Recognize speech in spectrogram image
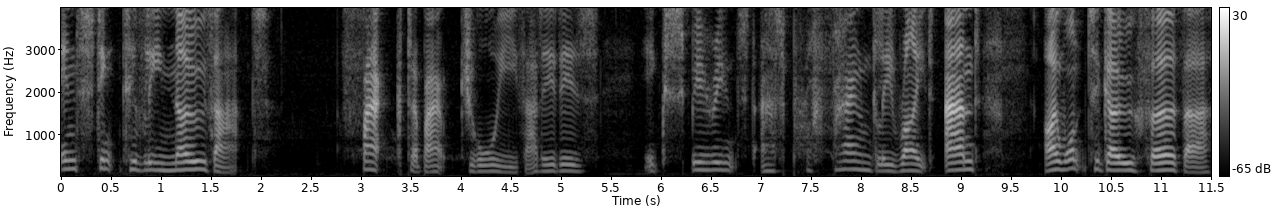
instinctively know that fact about joy, that it is experienced as profoundly right. And I want to go further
